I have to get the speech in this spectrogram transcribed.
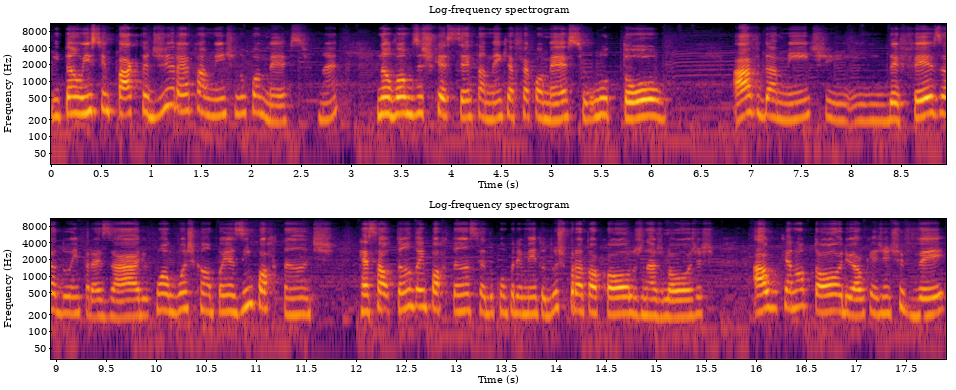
Então isso impacta diretamente no comércio, né? Não vamos esquecer também que a Fé Comércio lutou avidamente em defesa do empresário, com algumas campanhas importantes ressaltando a importância do cumprimento dos protocolos nas lojas, algo que é notório, algo que a gente vê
